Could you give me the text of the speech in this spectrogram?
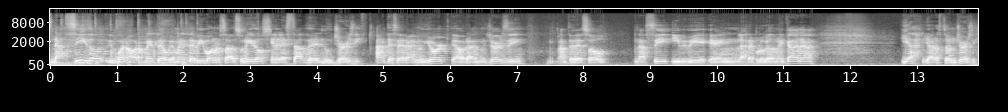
Nacido, y bueno, ahora mente- obviamente vivo en los Estados Unidos, en el estado de New Jersey. Antes era en New York y ahora en New Jersey. Antes de eso, nací y viví en la República Dominicana. Ya, y ahora estoy en Jersey.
